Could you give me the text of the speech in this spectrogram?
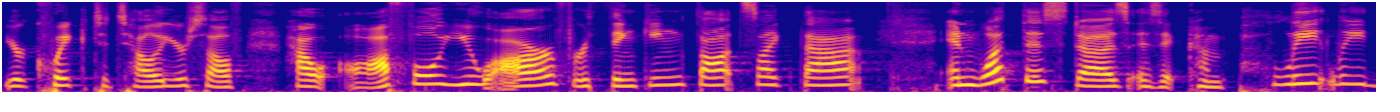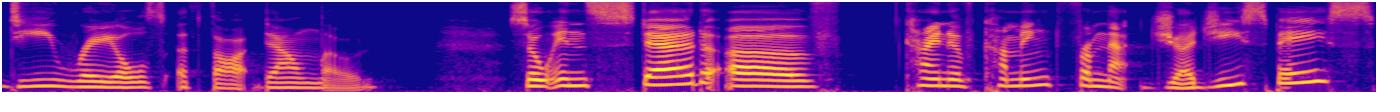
You're quick to tell yourself how awful you are for thinking thoughts like that. And what this does is it completely derails a thought download. So instead of kind of coming from that judgy space,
